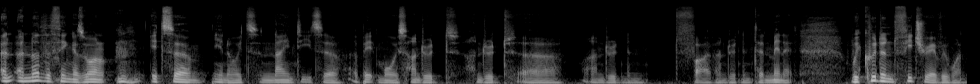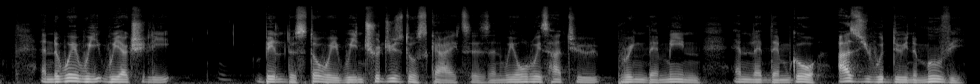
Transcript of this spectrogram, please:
And another thing as well, it's a um, you know it's a ninety, it's a, a bit more, it's 100, 100, uh, 100 and 510 minutes. We couldn't feature everyone. And the way we, we actually build the story, we introduced those characters and we always had to bring them in and let them go, as you would do in a movie.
